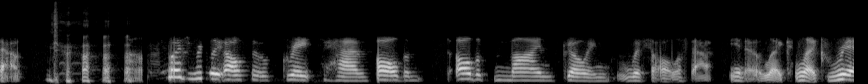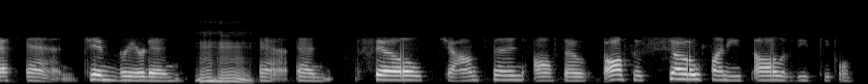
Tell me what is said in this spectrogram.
out. Um, it was really also great to have all the all the minds going with all of that, you know, like like Rick and Jim Reardon Mm-hmm. and, and Phil Johnston, also also so funny. All of these people.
